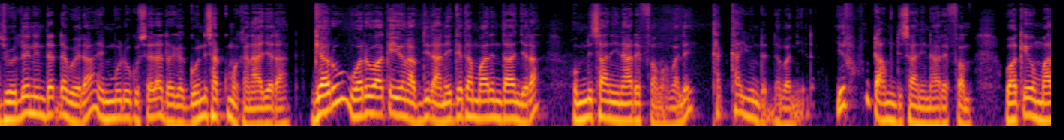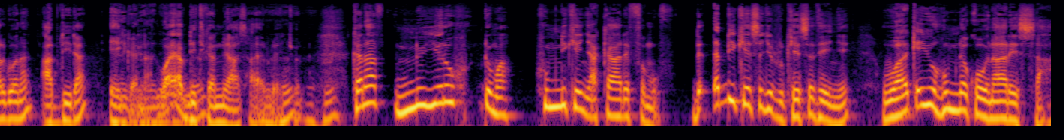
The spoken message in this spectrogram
Ijoolleen hin dadhabeedha hin mudhuqsedha dargaggoonnis akkuma kanaa jedhaan. Garuu warri waaqayyoon abdiidhaan eeggatan maal hin ta'an jira humni isaanii hin haareffama malee takkaayyuu hin dadhabanidha yeroo hundaa hundi isaanii hin haareffama waaqayyoon maal goonaan? Abdiidhaan eeggannaan waa'ee abdiitti kan nuyi haasaa jirru jechuudha. Kanaaf nu yeroo hundumaa humni keenya akka haareffamuuf dadhabbii keessa jirru keessa teenye waaqayyo humna koo haaressaa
